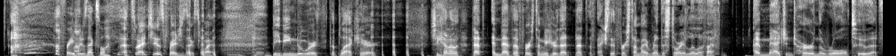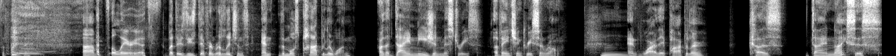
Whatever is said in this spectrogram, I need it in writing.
Frasier's ex-wife. That's right. She is Frasier's ex-wife, Bebe Neuwirth with the black hair. She kind of that, and that the first time you hear that, that's actually the first time I read the story of Lilith. I, I imagined her in the role too. That's the funny thing. Um, It's hilarious. But there's these different religions, and the most popular one are the Dionysian mysteries of ancient Greece and Rome. Hmm. And why are they popular? Because Dionysus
